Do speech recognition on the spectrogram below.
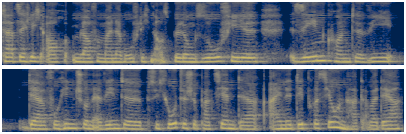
tatsächlich auch im Laufe meiner beruflichen Ausbildung so viel sehen konnte, wie der vorhin schon erwähnte psychotische Patient, der eine Depression hat, aber der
